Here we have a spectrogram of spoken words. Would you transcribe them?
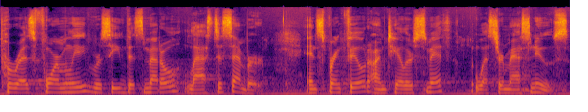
Perez formally received this medal last December. In Springfield, I'm Taylor Smith, Western Mass News.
